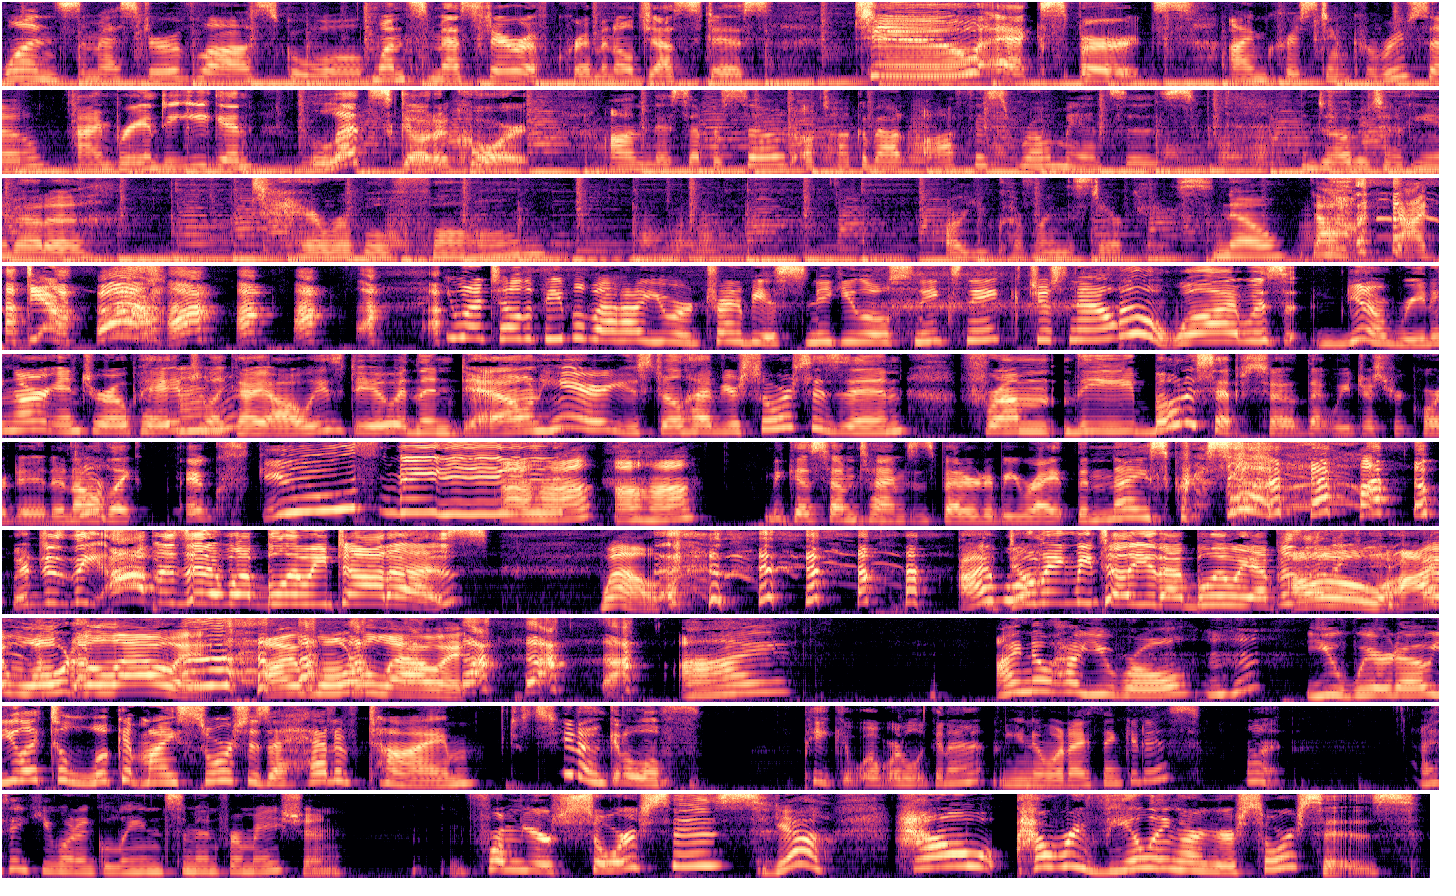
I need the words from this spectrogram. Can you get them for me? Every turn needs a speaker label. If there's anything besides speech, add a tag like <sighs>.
Speaker 1: One semester of law school.
Speaker 2: One semester of criminal justice. Two experts.
Speaker 1: I'm Kristen Caruso.
Speaker 2: I'm Brandy Egan. Let's go to court.
Speaker 1: On this episode, I'll talk about office romances.
Speaker 2: And I'll be talking about a terrible fall.
Speaker 1: Are you covering the staircase?
Speaker 2: No.
Speaker 1: Oh, god damn. <laughs> you want to tell the people about how you were trying to be a sneaky little sneak sneak just now?
Speaker 2: Oh, well, I was, you know, reading our intro page like I always do. And then down here, you still have your sources in from the bonus episode that we just recorded. And I was like, excuse me.
Speaker 1: Uh-huh. Uh-huh.
Speaker 2: Because sometimes it's better to be right than nice, <laughs> Chris. Which is the opposite of what Bluey taught us.
Speaker 1: Well, <laughs> I
Speaker 2: Don't
Speaker 1: won't.
Speaker 2: make me tell you that Bluey episode.
Speaker 1: Oh, I won't allow it. I won't allow it. <laughs> I I know how you roll. Mm-hmm. You weirdo. You like to look at my sources ahead of time.
Speaker 2: Just, you know, get a little f- peek at what we're looking at.
Speaker 1: You know what I think it is?
Speaker 2: What?
Speaker 1: I think you want to glean some information.
Speaker 2: From your sources?
Speaker 1: Yeah.
Speaker 2: How how revealing are your sources?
